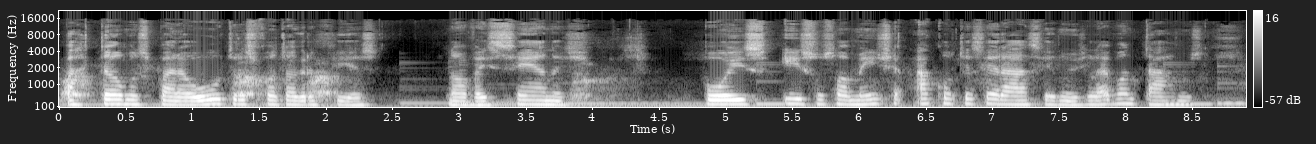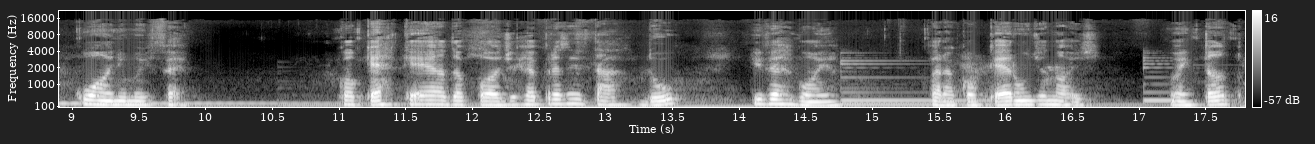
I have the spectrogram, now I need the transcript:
partamos para outras fotografias, novas cenas, pois isso somente acontecerá se nos levantarmos com ânimo e fé. Qualquer queda pode representar dor e vergonha para qualquer um de nós. No entanto,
